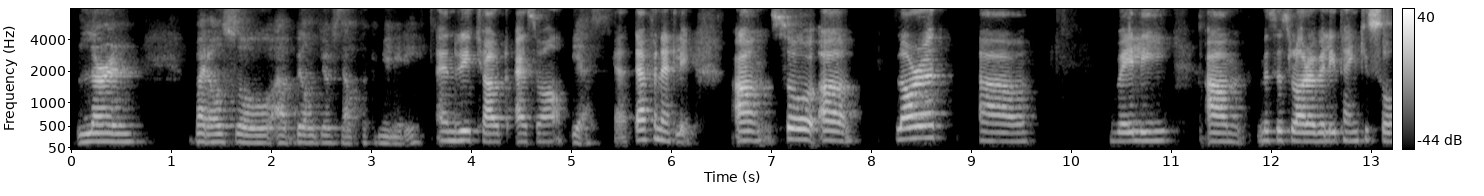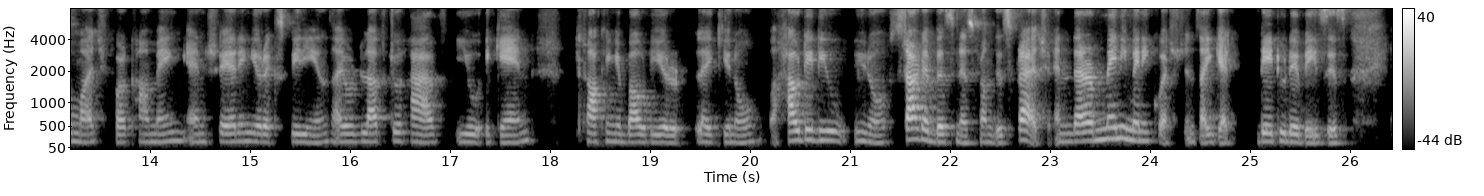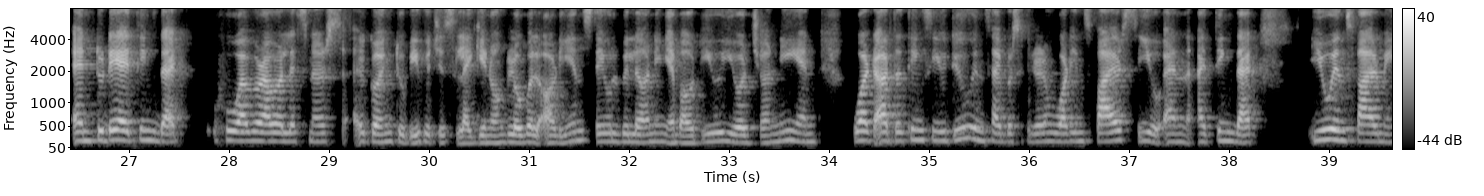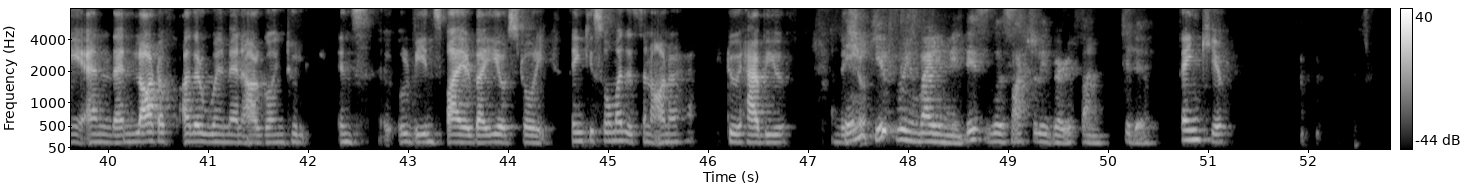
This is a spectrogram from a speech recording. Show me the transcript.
learn, but also uh, build yourself a community. And reach out as well. Yes. Yeah, definitely. Um, so uh, Laura uh, um, Mrs. Laura Bailey, thank you so much for coming and sharing your experience. I would love to have you again talking about your like you know how did you you know start a business from the scratch and there are many many questions i get day to day basis and today i think that whoever our listeners are going to be which is like you know global audience they will be learning about you your journey and what are the things you do in cybersecurity and what inspires you. And i think that you inspire me and then a lot of other women are going to ins- will be inspired by your story. Thank you so much. It's an honor to have you on the show. Thank you for inviting me. This was actually very fun to do. thank you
